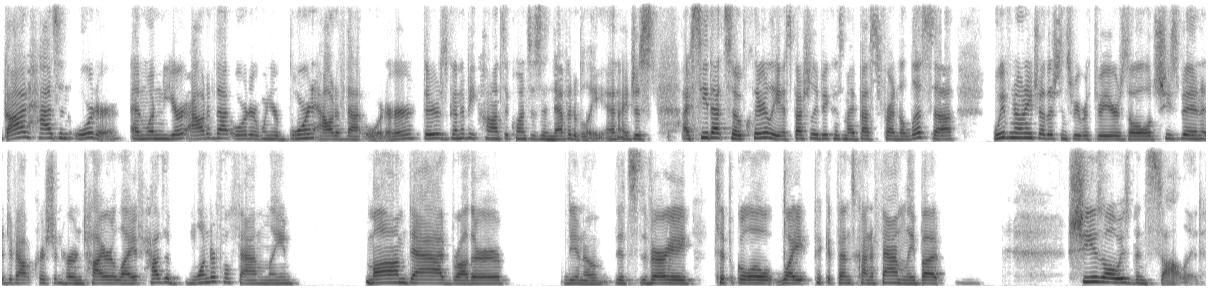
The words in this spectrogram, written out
God has an order. And when you're out of that order, when you're born out of that order, there's going to be consequences inevitably. And I just, I see that so clearly, especially because my best friend, Alyssa, we've known each other since we were three years old. She's been a devout Christian her entire life, has a wonderful family, mom, dad, brother, you know, it's a very typical white picket fence kind of family, but she's always been solid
